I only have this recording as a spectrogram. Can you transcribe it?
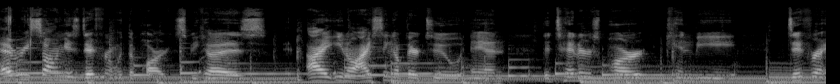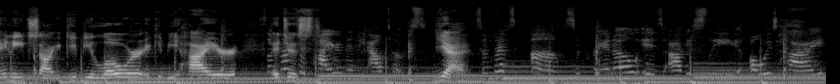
every song is different with the parts because I, you know, I sing up there too, and the tenor's part can be different in each song. It could be lower, it could be higher. Sometimes it just, higher than the altos. yeah, Sometimes obviously always high,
